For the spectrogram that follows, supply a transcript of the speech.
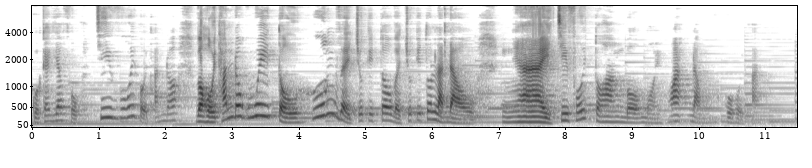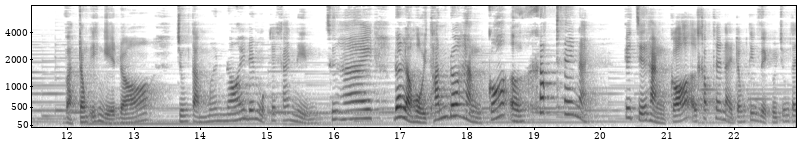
của các giáo phụ chi phối hội thánh đó. Và hội thánh đó quy tụ hướng về Chúa Kitô và Chúa Kitô là đầu. Ngài chi phối toàn bộ mọi hoạt động của hội thánh. Và trong ý nghĩa đó chúng ta mới nói đến một cái khái niệm thứ hai, đó là hội thánh, đó hằng có ở khắp thế này. Cái chữ hằng có ở khắp thế này trong tiếng Việt của chúng ta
